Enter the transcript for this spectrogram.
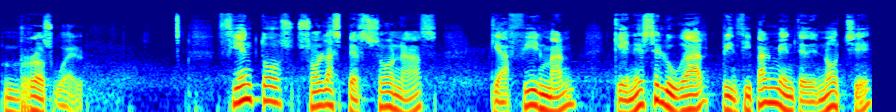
Roswell. Cientos son las personas que afirman que en ese lugar, principalmente de noche,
